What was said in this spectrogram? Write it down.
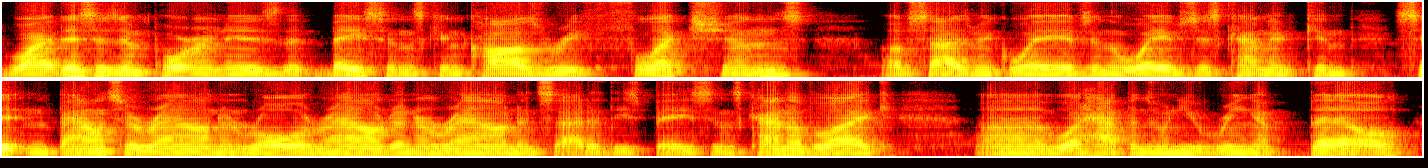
why this is important is that basins can cause reflections of seismic waves and the waves just kind of can sit and bounce around and roll around and around inside of these basins kind of like uh, what happens when you ring a bell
